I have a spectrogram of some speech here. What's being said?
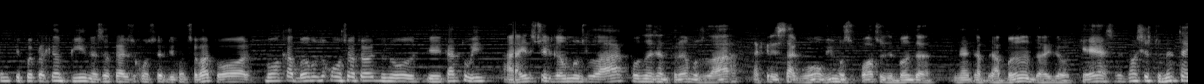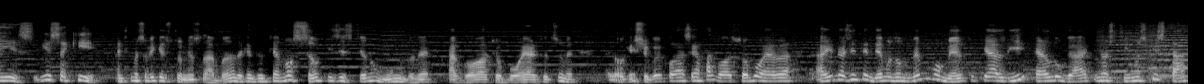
A gente foi para Campinas, atrás do conservatório. Bom, acabamos no conservatório no, de Tatuí. Aí chegamos lá, quando nós entramos lá, naquele saguão, vimos fotos de banda, né, da, da banda e da orquestra. Nossa, que instrumento é esse? Isso aqui. A gente começou a ver aqueles instrumentos na banda que a gente não tinha noção que existia no mundo, né? Pagote, o boero, tudo isso mesmo. Alguém chegou e falou assim, pagode, sou boera. Aí nós entendemos no mesmo momento que ali era o lugar que nós tínhamos que estar.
